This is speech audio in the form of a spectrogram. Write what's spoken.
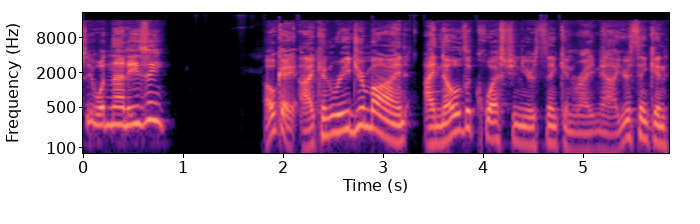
See, wasn't that easy? Okay, I can read your mind. I know the question you're thinking right now. You're thinking,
